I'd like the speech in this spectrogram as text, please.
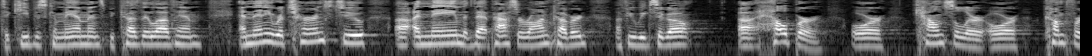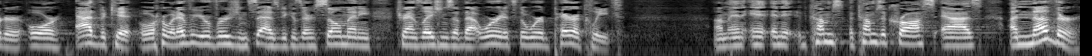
to keep his commandments because they love him. And then he returns to uh, a name that Pastor Ron covered a few weeks ago, a helper or counselor or comforter or advocate or whatever your version says because there are so many translations of that word. It's the word paraclete. Um, and, and it comes, it comes across as another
